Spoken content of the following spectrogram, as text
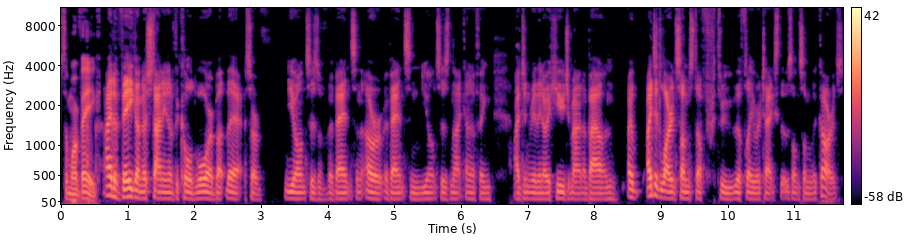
somewhat vague. I had a vague understanding of the Cold War, but the sort of nuances of events and or events and nuances and that kind of thing, I didn't really know a huge amount about. And I, I did learn some stuff through the flavor text that was on some of the cards.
